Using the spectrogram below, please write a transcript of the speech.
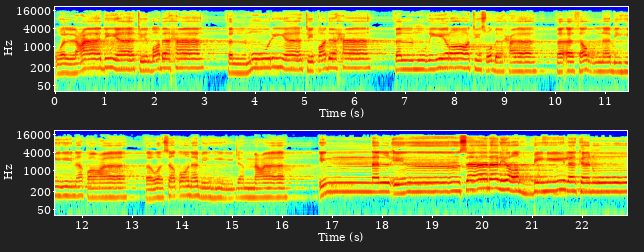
والعاديات ضبحا فالموريات قدحا فالمغيرات صبحا فأثرن به نقعا فوسطن به جمعا. إن الإنسان لربه لكنود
